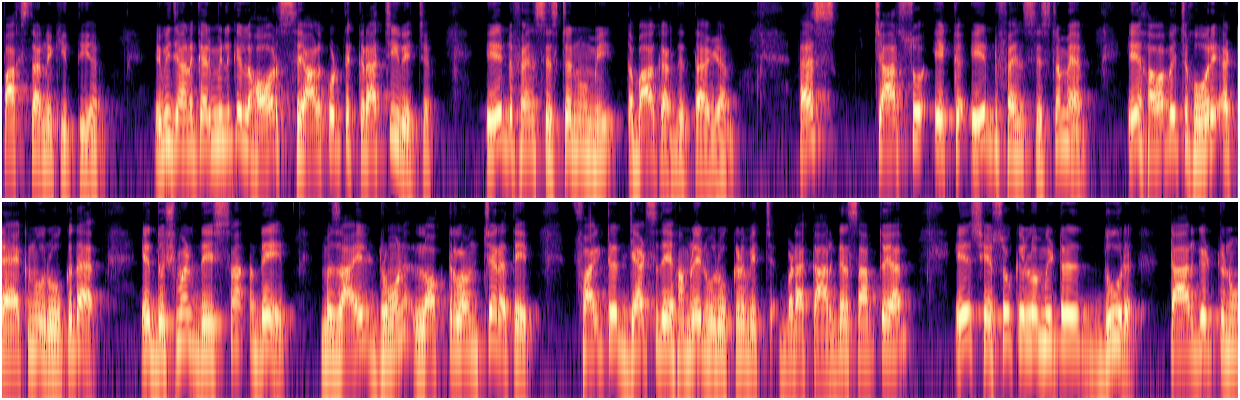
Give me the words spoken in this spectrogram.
ਪਾਕਿਸਤਾਨ ਨੇ ਕੀਤੀ ਹੈ। ਇਹ ਵੀ ਜਾਣਕਾਰੀ ਮਿਲੀ ਕਿ ਲਾਹੌਰ, ਸਿਆਲਕੋਟ ਤੇ ਕਰਾਚੀ ਵਿੱਚ 에ਅਰ ਡਿਫੈਂਸ ਸਿਸਟਮ ਨੂੰ ਵੀ ਤਬਾਹ ਕਰ ਦਿੱਤਾ ਗਿਆ। ਐਸ 401 에ਅਰ ਡਿਫੈਂਸ ਸਿਸਟਮ ਹੈ। ਇਹ ਹਵਾ ਵਿੱਚ ਹੋ ਰਹੇ ਅਟੈਕ ਨੂੰ ਰੋਕਦਾ ਹੈ। ਇਹ ਦੁਸ਼ਮਣ ਦੇਸ਼ਾਂ ਦੇ ਮਿਜ਼ਾਈਲ ਡਰੋਨ ਲੌਕਟਰ ਲਾਂਚਰ ਅਤੇ ਫਾਈਟਰ ਜੈਟਸ ਦੇ ਹਮਲੇ ਨੂੰ ਰੋਕਣ ਵਿੱਚ ਬੜਾ ਕਾਰਗਰ ਸਾਬਤ ਹੋਇਆ। ਇਹ 600 ਕਿਲੋਮੀਟਰ ਦੂਰ ਟਾਰਗੇਟ ਨੂੰ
